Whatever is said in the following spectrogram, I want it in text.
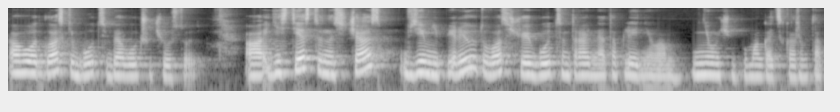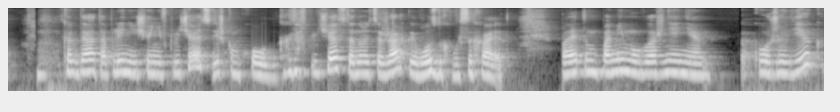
а вот, глазки будут себя лучше чувствовать. А, естественно, сейчас, в зимний период, у вас еще и будет центральное отопление вам не очень помогать, скажем так. Когда отопление еще не включается, слишком холодно. Когда включается, становится жарко и воздух высыхает. Поэтому помимо увлажнения кожи век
